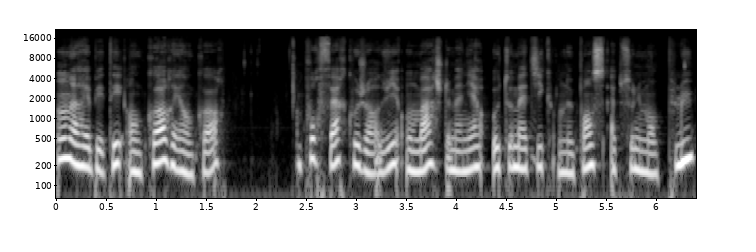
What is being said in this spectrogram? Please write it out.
on a répété encore et encore pour faire qu'aujourd'hui on marche de manière automatique, on ne pense absolument plus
